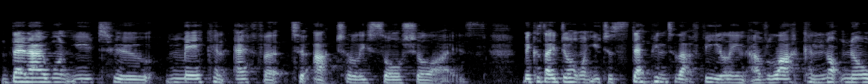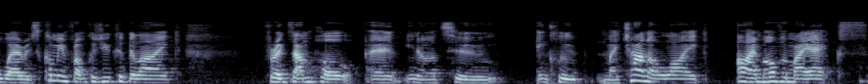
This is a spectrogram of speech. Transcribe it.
then I want you to make an effort to actually socialize because I don't want you to step into that feeling of lack and not know where it's coming from. Because you could be like, for example, uh, you know, to include my channel, like, I'm over my ex,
